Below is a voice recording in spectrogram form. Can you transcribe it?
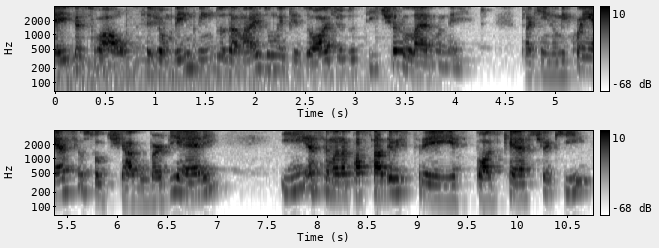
aí, pessoal, sejam bem-vindos a mais um episódio do Teacher Lemonade. Para quem não me conhece, eu sou o Thiago Barbieri e a semana passada eu estreiei esse podcast aqui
